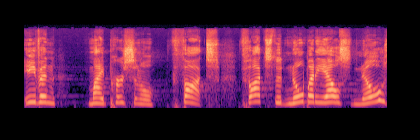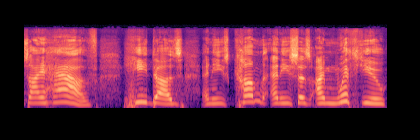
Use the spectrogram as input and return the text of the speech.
Even my personal thoughts, thoughts that nobody else knows I have, He does. And He's come and He says, I'm with you.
